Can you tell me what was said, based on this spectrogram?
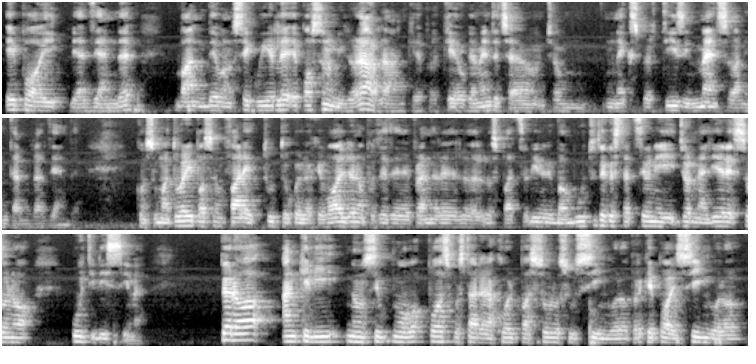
e poi le aziende vanno, devono seguirle e possono migliorarle anche perché ovviamente c'è, c'è un, expertise immenso all'interno delle aziende. I consumatori possono fare tutto quello che vogliono, potete prendere lo, lo spazzolino di bambù, tutte queste azioni giornaliere sono utilissime. Però anche lì non si può, spostare la colpa solo sul singolo, perché poi il singolo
